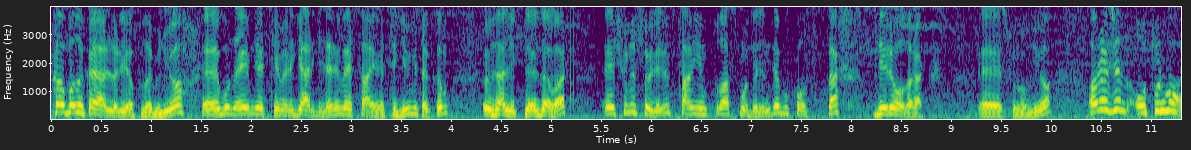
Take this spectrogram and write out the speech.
Kafalık ayarları yapılabiliyor. E, burada emniyet kemeri gergileri vesairesi gibi bir takım özellikleri de var. E, şunu söyleyelim, Titanium Plus modelinde bu koltuklar deri olarak sunuluyor. Aracın oturma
